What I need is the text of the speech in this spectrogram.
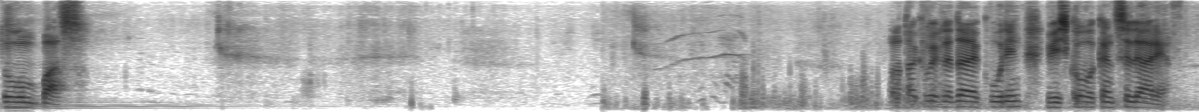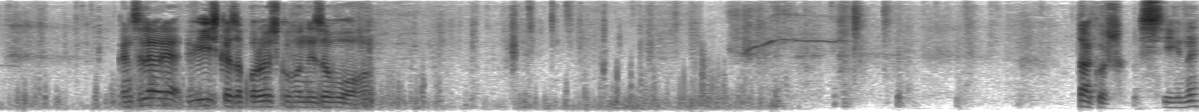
тулумбас. Отак виглядає курінь, військова канцелярія. Канцелярія війська Запорозького низового. Також сіни.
